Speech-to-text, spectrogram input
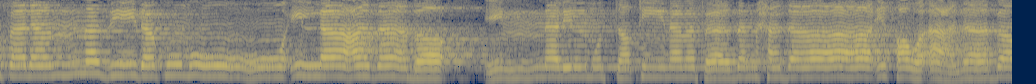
فلن نزيدكم إلا عذابا. إن للمتقين مفازا حدائق وأعنابا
